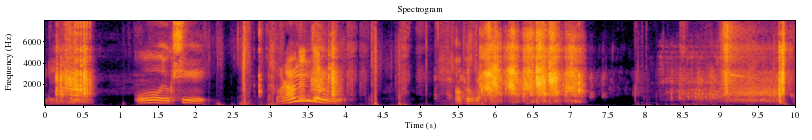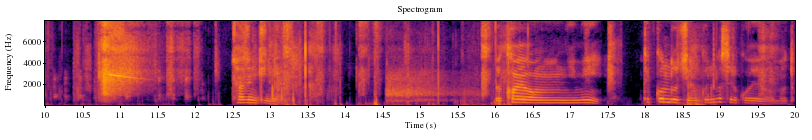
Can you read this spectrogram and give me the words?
텐데. 어 역시 말하는 대로 아 배고파. 찾은 기념. 메카 형님이 태권도 지금 끝났을 거예요 아마도.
